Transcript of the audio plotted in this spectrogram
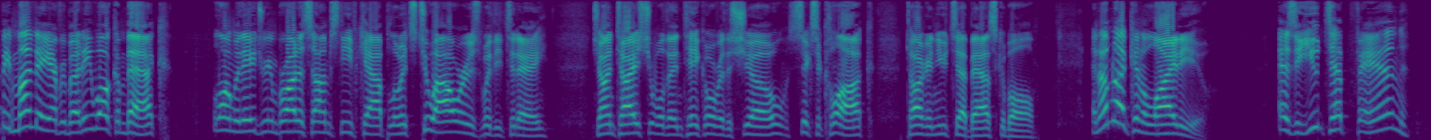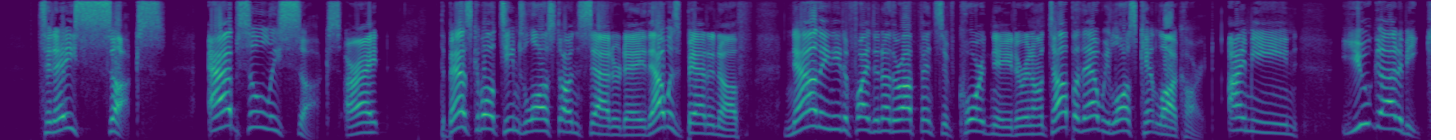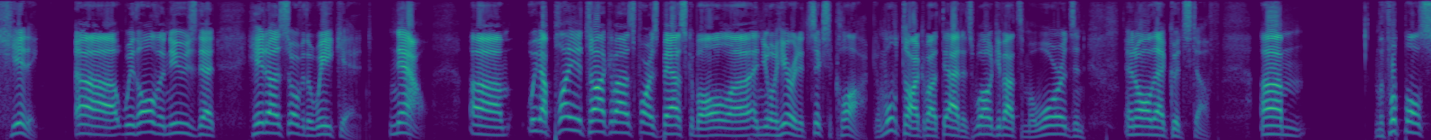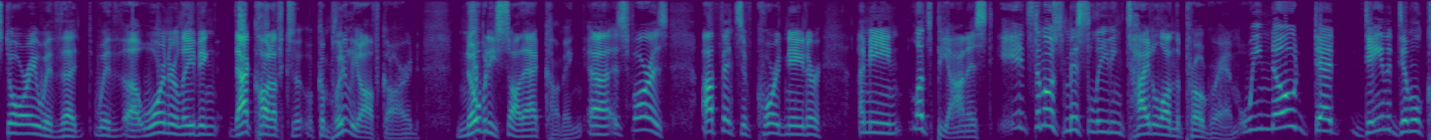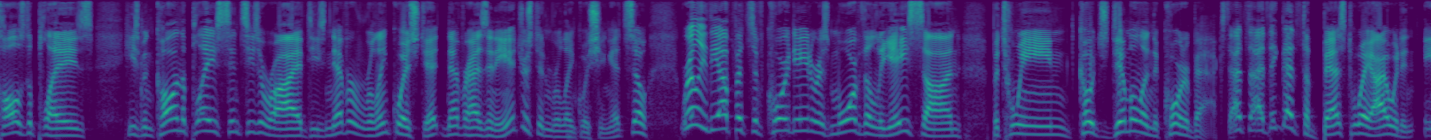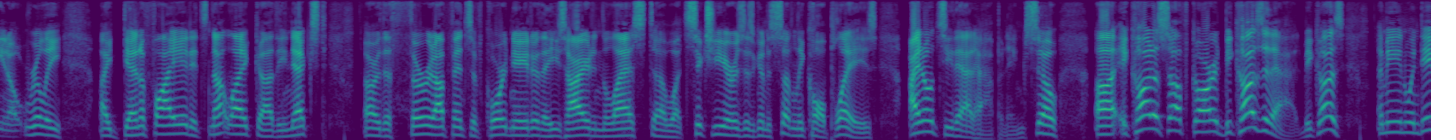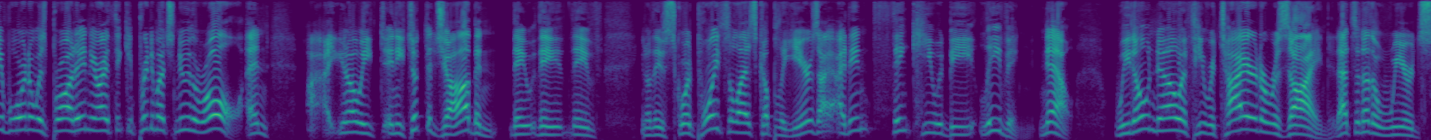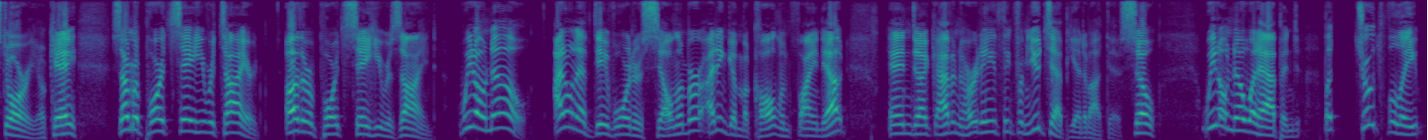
Happy Monday, everybody. Welcome back. Along with Adrian Broadus, I'm Steve Kaplowitz. Two hours with you today. John Teicher will then take over the show, 6 o'clock, talking UTEP basketball. And I'm not going to lie to you. As a UTEP fan, today sucks. Absolutely sucks. All right? The basketball team's lost on Saturday. That was bad enough. Now they need to find another offensive coordinator. And on top of that, we lost Kent Lockhart. I mean, you got to be kidding uh, with all the news that hit us over the weekend. Now, um, we got plenty to talk about as far as basketball, uh, and you'll hear it at 6 o'clock. And we'll talk about that as well, give out some awards and, and all that good stuff. Um, the football story with uh, with uh, Warner leaving that caught us completely off guard. Nobody saw that coming. Uh, as far as offensive coordinator, I mean, let's be honest. It's the most misleading title on the program. We know that Dana Dimel calls the plays. He's been calling the plays since he's arrived. He's never relinquished it, never has any interest in relinquishing it. So, really, the offensive coordinator is more of the liaison between Coach Dimel and the quarterbacks. That's I think that's the best way I would, you know, really identify it. It's not like uh, the next or the third offensive coordinator that he's hired in the last uh, what six years is going to suddenly call plays. I don't see that happening. So uh, it caught us off guard because of that. Because I mean, when Dave Warner was brought in here, I think he pretty much knew the role, and you know, he and he took the job, and they they they've you know they've scored points the last couple of years. I, I didn't think he would be leaving. Now we don't know if he retired or resigned. That's another weird story. Okay, some reports say he retired. Other reports say he resigned. We don't know. I don't have Dave Warner's cell number. I didn't give him a call and find out. And uh, I haven't heard anything from UTEP yet about this. So we don't know what happened. But truthfully,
